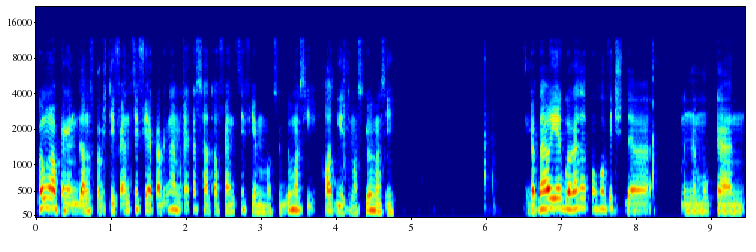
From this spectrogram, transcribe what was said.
gue nggak pengen bilang Spurs defensif ya karena mereka saat ofensif ya maksud gue masih hot gitu. Maksud gue masih nggak tahu ya gue rasa Popovich udah menemukan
